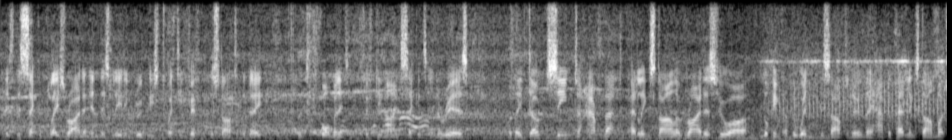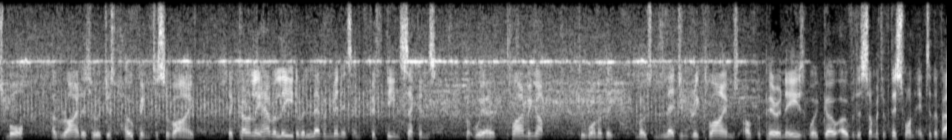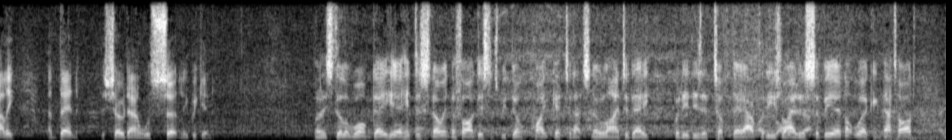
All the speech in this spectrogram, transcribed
is the second place rider in this leading group. He's 25th at the start of the day, 24 minutes and 59 seconds in arrears. But they don't seem to have that pedaling style of riders who are looking at the wind this afternoon. They have the pedaling style much more of riders who are just hoping to survive. They currently have a lead of 11 minutes and 15 seconds, but we're climbing up to one of the most legendary climbs of the Pyrenees. We'll go over the summit of this one into the valley, and then the showdown will certainly begin. Well, it's still a warm day here. Hint of snow in the far distance. We don't quite get to that snow line today, but it is a tough day out for these riders. Severe not working that hard.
